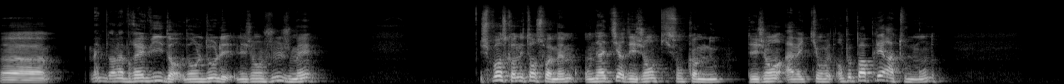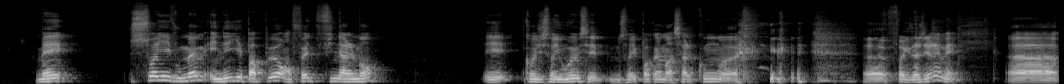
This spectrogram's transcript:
Euh, même dans la vraie vie, dans, le dos, les, gens jugent, mais je pense qu'en étant soi-même, on attire des gens qui sont comme nous, des gens avec qui on On peut pas plaire à tout le monde, mais soyez vous-même et n'ayez pas peur, en fait, finalement. Et quand je dis soyez vous-même, c'est ne soyez pas quand même un sale con, euh, euh, faut exagérer, mais Euh,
